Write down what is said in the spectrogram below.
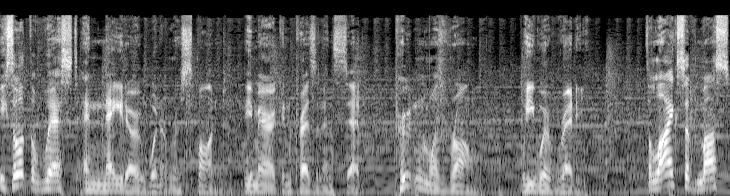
He thought the West and NATO wouldn't respond, the American president said. Putin was wrong. We were ready. The likes of Musk,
